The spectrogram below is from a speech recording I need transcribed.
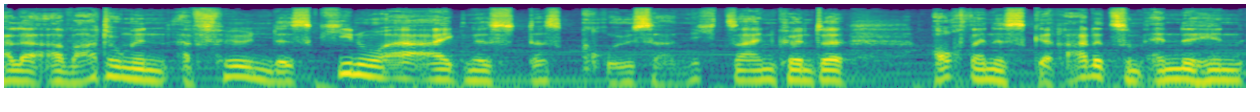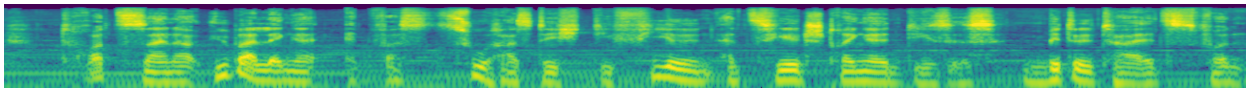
alle Erwartungen erfüllendes Kinoereignis, das größer nicht sein könnte, auch wenn es gerade zum Ende hin trotz seiner Überlänge etwas zu hastig die vielen Erzählstränge dieses Mittelteils von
